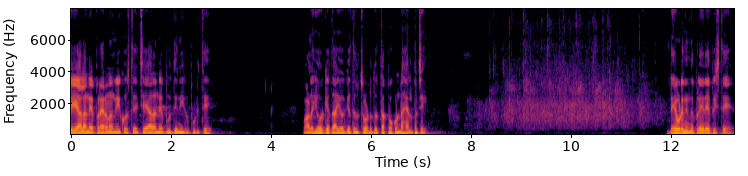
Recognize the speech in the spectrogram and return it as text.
చేయాలనే ప్రేరణ నీకు వస్తే చేయాలనే బుద్ధి నీకు పుడితే వాళ్ళ యోగ్యత యోగ్యతలు చూడదు తప్పకుండా హెల్ప్ చేయి. దేవుడు నిన్ను ప్రేరేపిస్తే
